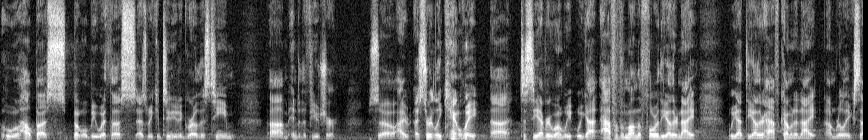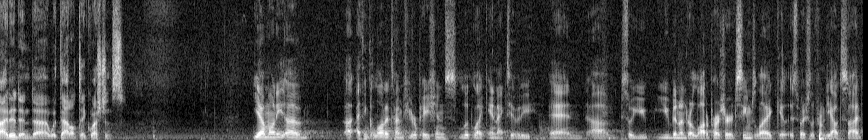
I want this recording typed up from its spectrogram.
who will help us, but will be with us as we continue to grow this team um, into the future. So I, I certainly can't wait uh, to see everyone. We, we got half of them on the floor the other night. We got the other half coming tonight. I'm really excited, and uh, with that, I'll take questions. Yeah, Monte. Um, I think a lot of times your patience look like inactivity, and um, so you you've been under a lot of pressure. It seems like, especially from the outside.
